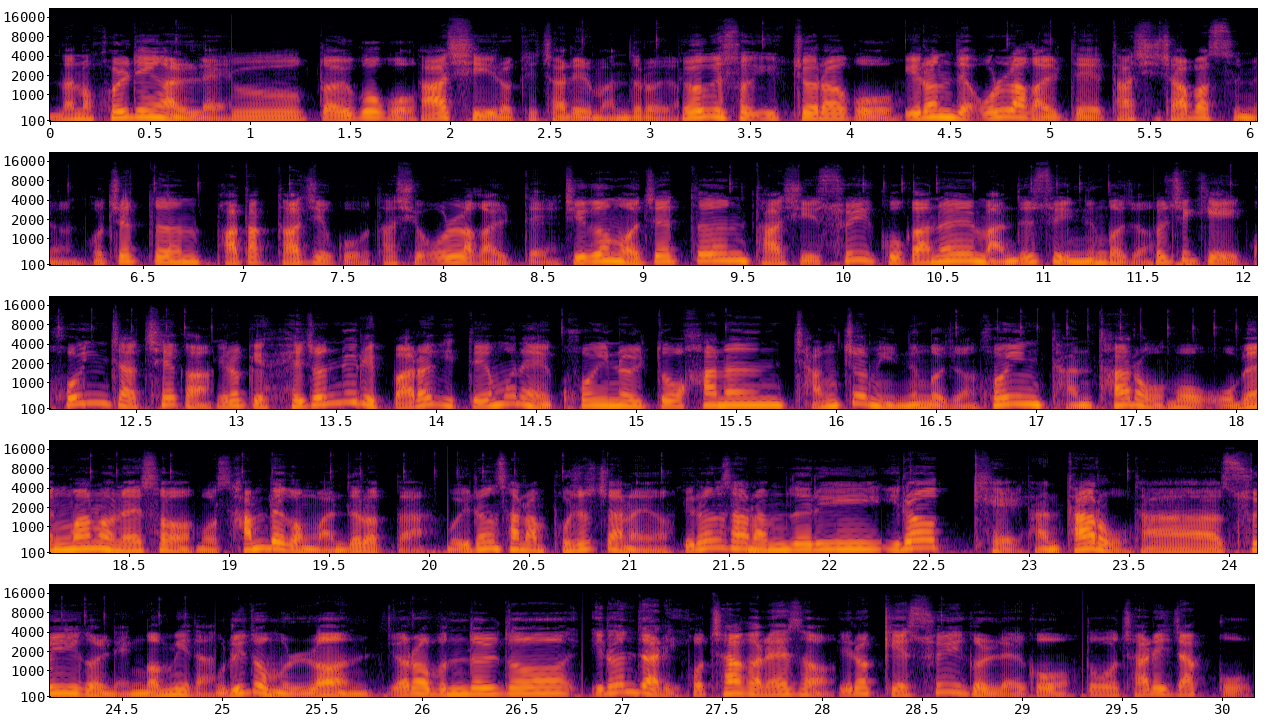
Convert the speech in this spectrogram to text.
나는 홀딩 할래. 쭉 떨구고 다시 이렇게 자리를 만들어요. 여기서 입절하고 이런데 올라갈 때 다시 잡았으면 어쨌든 바닥 다지고 다시 올라갈 때 지금 어쨌든 다시 수익 구간을 만들 수 있는 거죠. 솔직히 코인 자체가 이렇게 회전율이 빠르기 때문에 코인을 또 하는 장점이 있는 거죠. 코인 단타로 뭐 500만 원에서 뭐 300억 만들었다. 뭐 이런 사람 보셨잖아요. 이런 사람들이 이렇게 단타로 다 수익을 낸 겁니다. 우리도 물론 여러분들도 이런 자리 포착을 해서 이렇게 수익을 내고 또 자리 잡고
